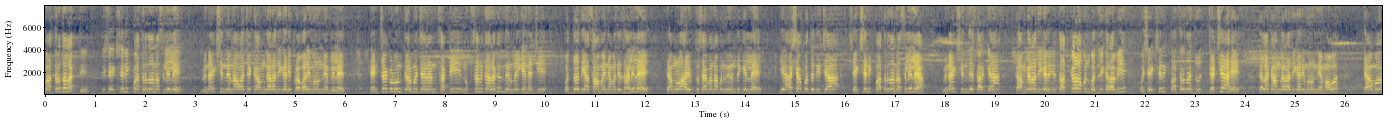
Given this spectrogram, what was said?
पात्रता लागते ती शैक्षणिक पात्रता नसलेले विनायक शिंदे नावाचे कामगार अधिकारी प्रभारी म्हणून नेमलेले आहेत. ह्यांच्याकडून कर्मचाऱ्यांसाठी नुकसानकारकच निर्णय घेण्याची पद्धत या सहा महिन्यामध्ये झालेली आहे. त्यामुळं आयुक्त साहेबांना आपण विनंती केलेली आहे की अशा पद्धतीच्या शैक्षणिक पात्रता नसलेल्या विनायक शिंदेसारख्या कामगार अधिकाऱ्याची तात्काळ आपण बदली करावी व शैक्षणिक पात्रता ज्याची आहे त्याला कामगार अधिकारी म्हणून नेमावं. त्यामुळं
